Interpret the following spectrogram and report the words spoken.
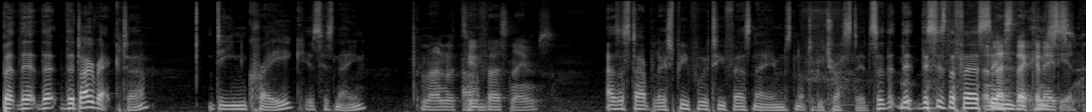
but the, the the director, Dean Craig, is his name. a man with two um, first names. As established, people with two first names not to be trusted. So th- th- this is the first Unless thing they're Canadian.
